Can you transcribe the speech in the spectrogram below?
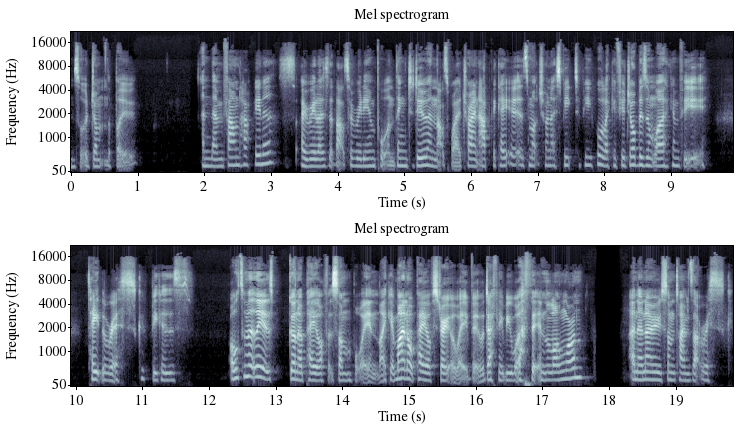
and sort of jumped the boat and then found happiness, I realized that that's a really important thing to do. And that's why I try and advocate it as much when I speak to people. Like, if your job isn't working for you, take the risk because ultimately it's going to pay off at some point. Like, it might not pay off straight away, but it will definitely be worth it in the long run. And I know sometimes that risk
